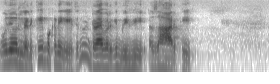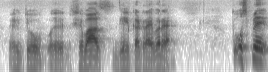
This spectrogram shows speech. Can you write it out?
वो जो लड़की पकड़ी गई थी ना, ड्राइवर की बीवी अजहार की, जो शहबाज गिल का ड्राइवर है तो उस पर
